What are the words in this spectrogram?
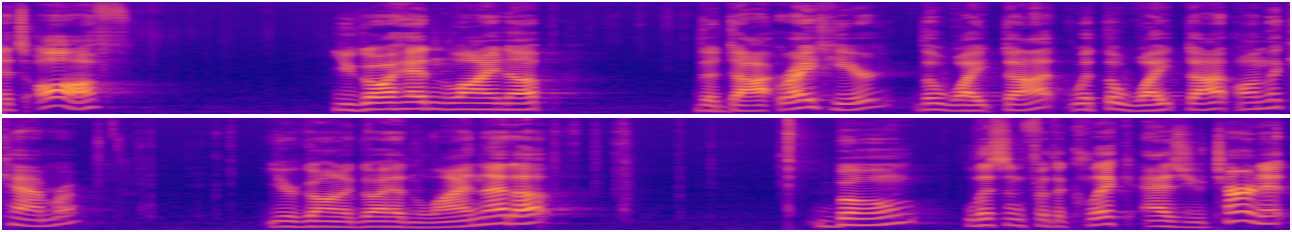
it's off, you go ahead and line up the dot right here, the white dot, with the white dot on the camera. You're going to go ahead and line that up. Boom. Listen for the click as you turn it.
